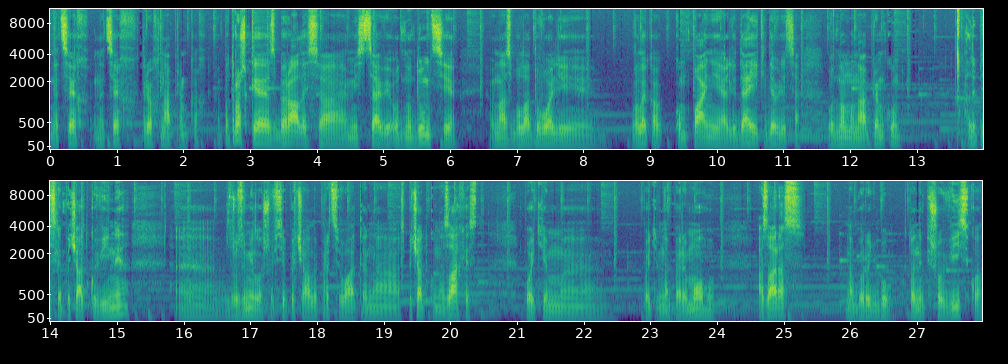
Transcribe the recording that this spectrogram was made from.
на цих, на цих трьох напрямках. Потрошки збиралися місцеві однодумці. У нас була доволі велика компанія людей, які дивляться в одному напрямку. Але після початку війни е, зрозуміло, що всі почали працювати на, спочатку на захист, потім, е, потім на перемогу, а зараз на боротьбу. Хто не пішов в військо,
